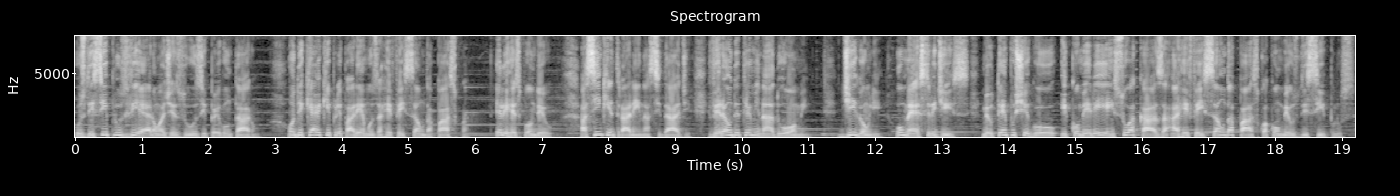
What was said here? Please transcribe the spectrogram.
os discípulos vieram a Jesus e perguntaram: Onde quer que preparemos a refeição da Páscoa? Ele respondeu: Assim que entrarem na cidade, verão determinado homem. Digam-lhe: O mestre diz: Meu tempo chegou e comerei em sua casa a refeição da Páscoa com meus discípulos.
